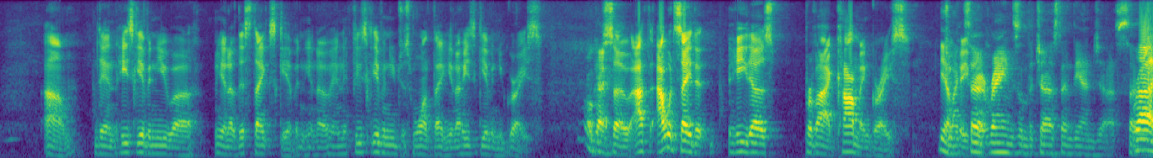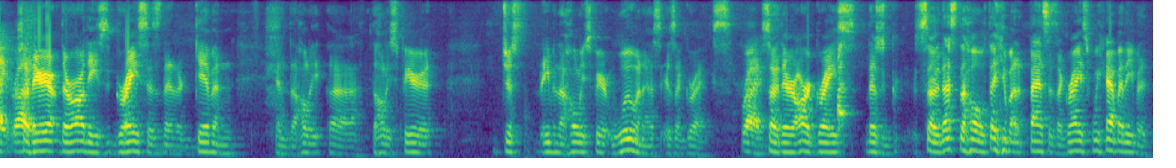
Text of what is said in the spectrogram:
um, then He's giving you, uh, you know, this Thanksgiving. You know, and if He's giving you just one thing, you know, He's giving you grace. Okay. So I th- I would say that He does provide common grace. Yeah, to like people. so it rains on the just and the unjust. So, Right, right. So there there are these graces that are given, and the Holy uh, the Holy Spirit just even the Holy Spirit wooing us is a grace. Right. So there are grace. There's so that's the whole thing about it. Fast as a grace. We haven't even.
